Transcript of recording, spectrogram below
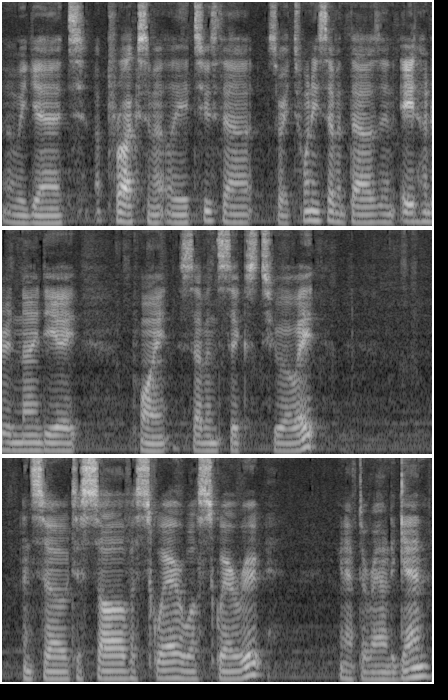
And we get approximately 2000, sorry, 27,898.76208. And so to solve a square, we'll square root. You're going to have to round again.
